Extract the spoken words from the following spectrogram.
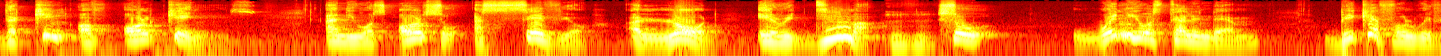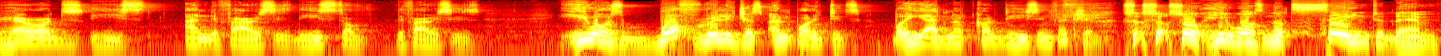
the king of all kings. And he was also a savior, a lord, a redeemer. Mm-hmm. So when he was telling them, be careful with Herod's yeast and the Pharisees, the yeast of the Pharisees, he was both religious and politics, but he had not caught the yeast infection. So, so, so he was not saying to them,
